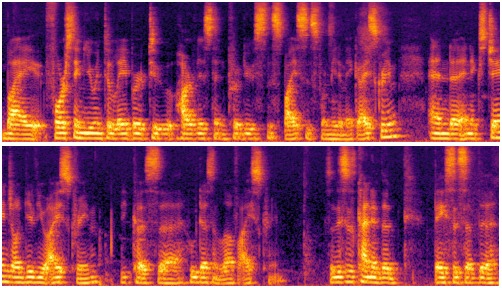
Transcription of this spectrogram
by forcing you into labor to harvest and produce the spices for me to make ice cream and uh, in exchange I'll give you ice cream because uh, who doesn't love ice cream so this is kind of the basis of the,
